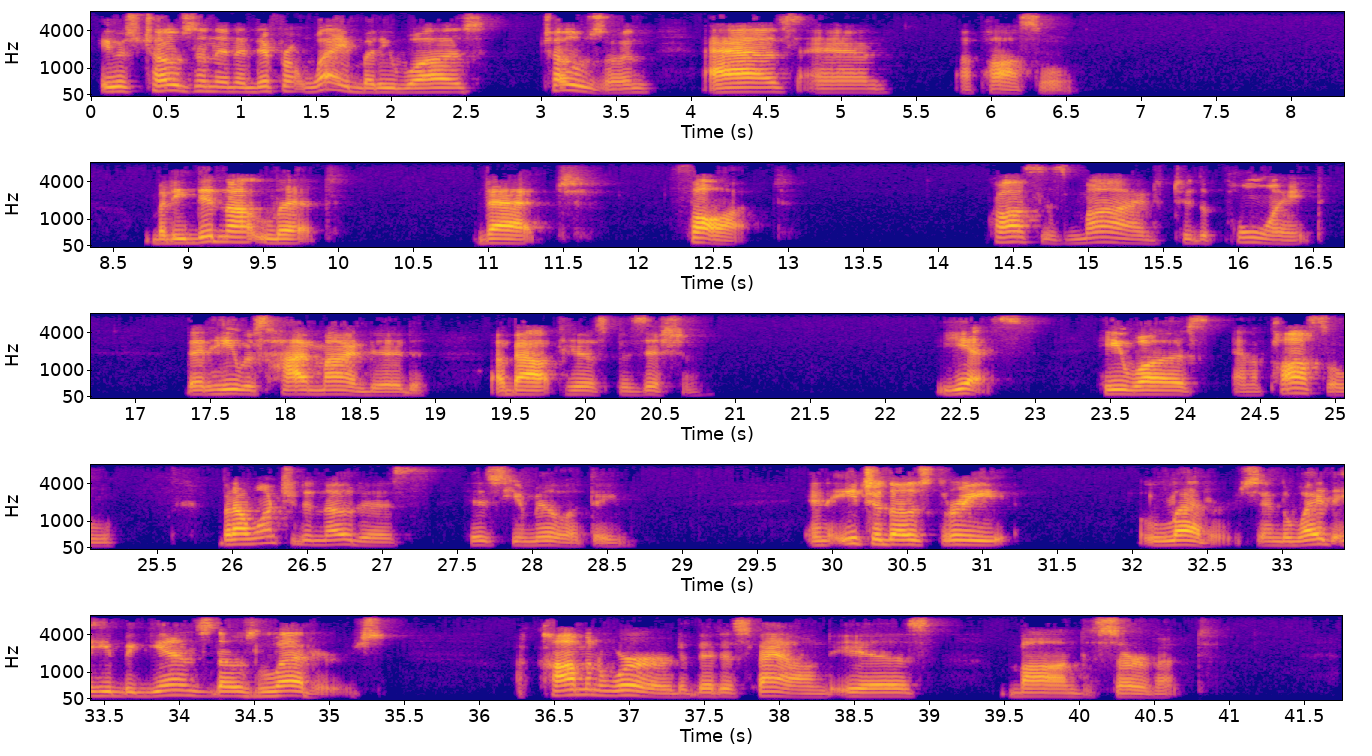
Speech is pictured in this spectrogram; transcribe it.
He was chosen in a different way, but he was chosen as an apostle. But he did not let that thought cross his mind to the point that he was high minded about his position. Yes, he was an apostle, but I want you to notice his humility. In each of those three letters and the way that he begins those letters, a common word that is found is bond servant,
